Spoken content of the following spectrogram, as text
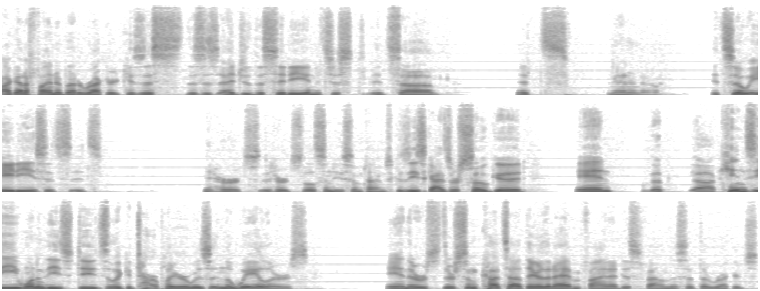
I gotta find a better record because this this is Edge of the City, and it's just it's uh, it's I don't know. It's so 80s. It's it's it hurts. It hurts to listen to sometimes because these guys are so good, and uh, uh, Kinsey, one of these dudes, the guitar player, was in the Wailers, and there's there's some cuts out there that I haven't found. I just found this at the records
